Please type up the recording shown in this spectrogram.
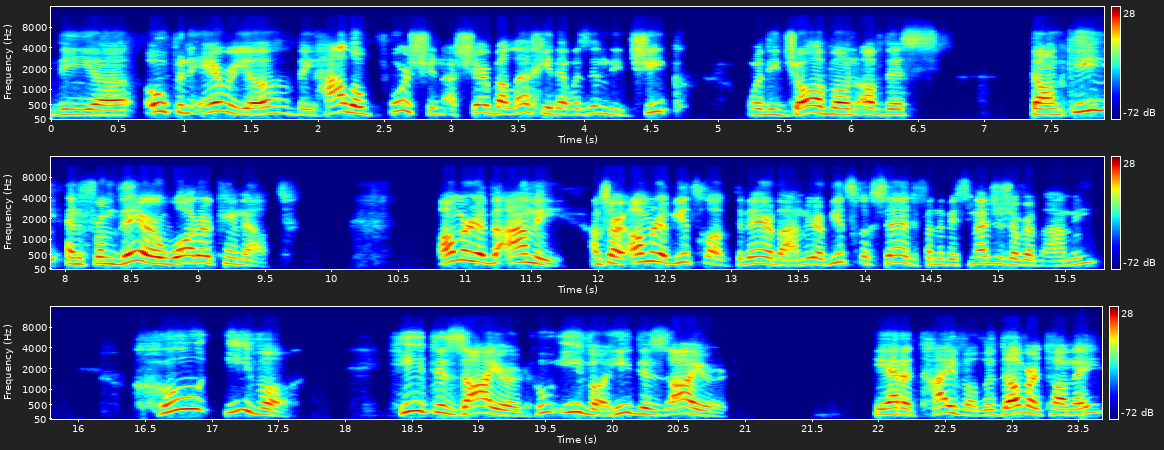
the uh, open area, the hollow portion, asher balechi, that was in the cheek or the jawbone of this donkey, and from there water came out. Amr Reb Ami, I'm sorry, Amr Reb Yitzchak, the Reb Ami, Reb Yitzchak said from the base measures of Reb Ami, who Eva, he desired, who Eva, he desired, he had a taiva, ledavar tame,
